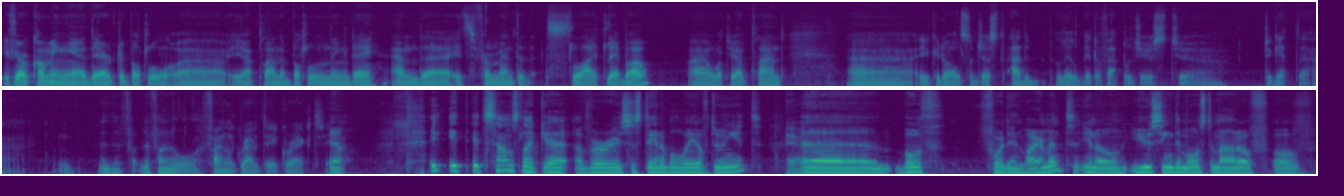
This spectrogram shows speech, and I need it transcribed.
if you're coming uh, there to bottle uh, you plan a bottling day and uh, it's fermented slightly above uh, what you have planned uh, you could also just add a little bit of apple juice to to get the the, f- the final final gravity correct Yeah. It, it, it sounds like a, a very sustainable way of doing it, yeah. Uh, both for the environment, you know, using the most amount of, of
